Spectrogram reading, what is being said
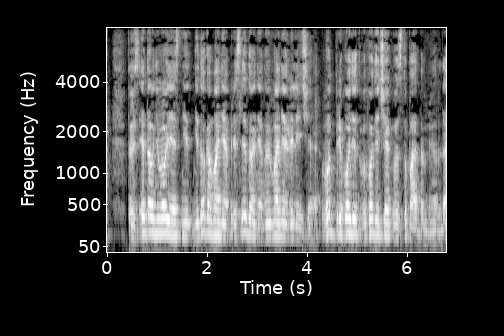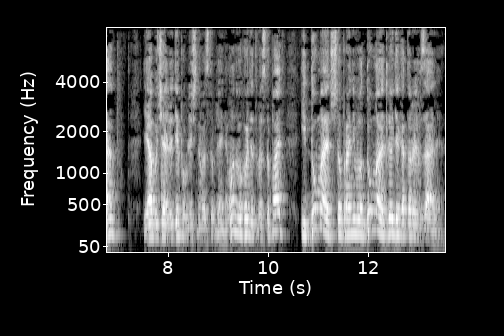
То есть это у него есть не, не только мания преследования, но и мания величия. Вот приходит, выходит человек выступать, например, да? Я обучаю людей публичным выступлениям. Он выходит выступать и думает, что про него думают люди, которые в зале.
